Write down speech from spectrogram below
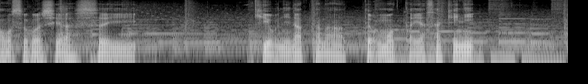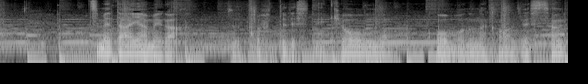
お過ごしやすい気温になったなって思った矢先に冷たい雨がずっと降ってですね今日も工房の中は絶賛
